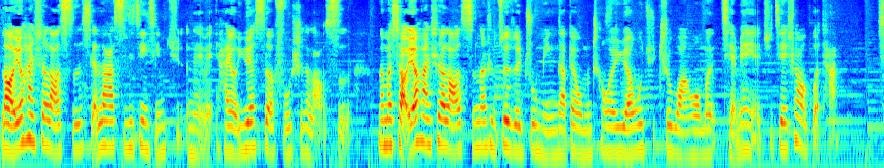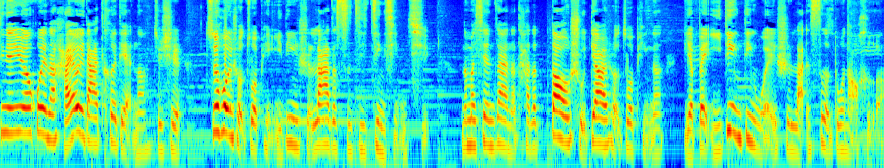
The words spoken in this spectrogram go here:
老约翰施特劳斯写《拉斯基进行曲》的那位，还有约瑟夫施特劳斯。那么小约翰施特劳斯呢，是最最著名的，被我们称为圆舞曲之王。我们前面也去介绍过他。新年音乐会呢，还有一大特点呢，就是最后一首作品一定是拉德斯基进行曲。那么现在呢，他的倒数第二首作品呢？也被一定定为是蓝色多瑙河。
